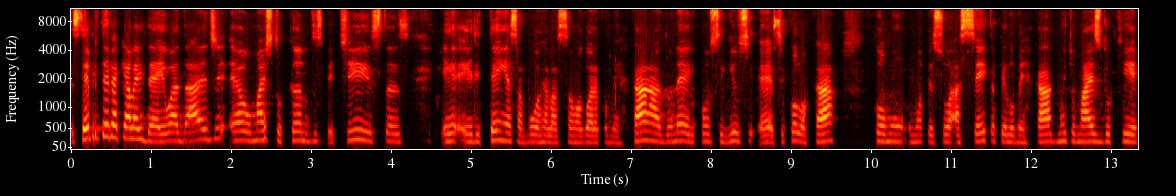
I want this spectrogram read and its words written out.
sempre teve aquela ideia. O Haddad é o mais tocando dos petistas. Ele tem essa boa relação agora com o mercado, né? Ele conseguiu se, é, se colocar como uma pessoa aceita pelo mercado, muito mais do que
